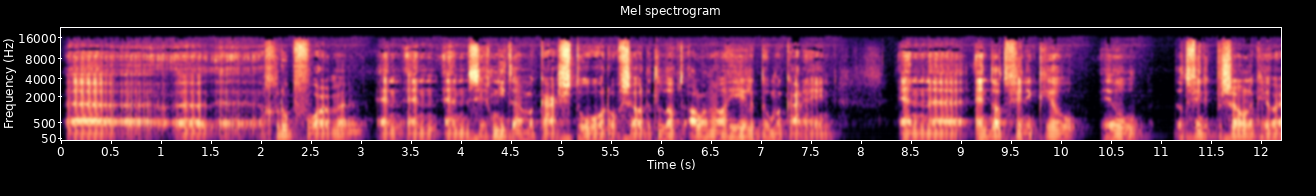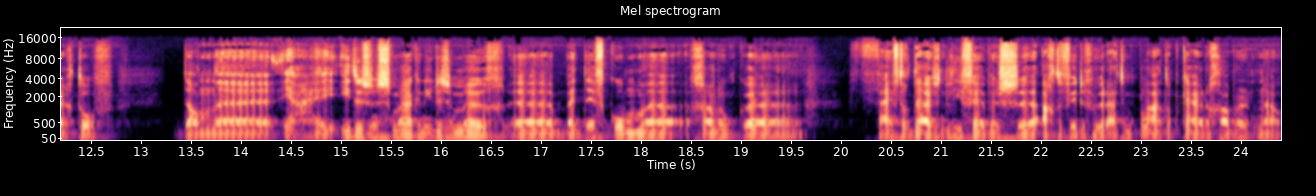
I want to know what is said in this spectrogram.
eh, eh, eh, groep vormen en, en, en zich niet aan elkaar storen of zo. Dat loopt allemaal heerlijk door elkaar heen. En, eh, en dat vind ik heel, heel, dat vind ik persoonlijk heel erg tof. Dan, eh, ja, hey, ieder zijn smaak en ieder zijn meug. Eh, bij Defcom gaan ook eh 50.000 liefhebbers eh 48 uur uit een plaat op Kuilen Gabber. Nou,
